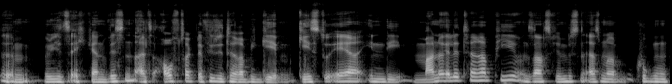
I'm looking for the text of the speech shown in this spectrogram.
ähm, würde ich jetzt echt gern wissen, als Auftrag der Physiotherapie geben? Gehst du eher in die manuelle Therapie und sagst, wir müssen erstmal gucken,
